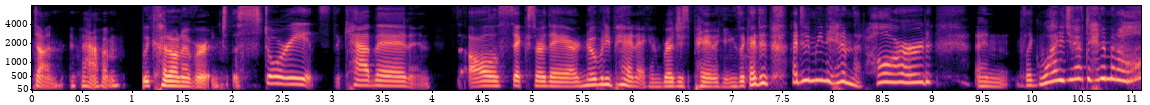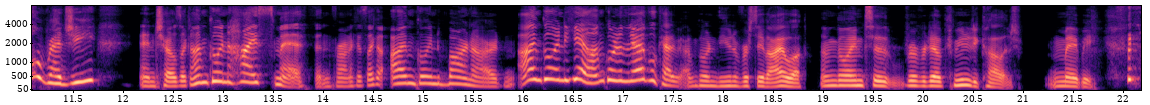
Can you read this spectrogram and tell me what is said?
done. It can happen. We cut on over into the story. It's the cabin and all six are there. Nobody panic. And Reggie's panicking. He's like, I did I didn't mean to hit him that hard. And it's like, why did you have to hit him at all, Reggie? And Cheryl's like, I'm going to Highsmith. And Veronica's like, I'm going to Barnard. And I'm going to Yale. I'm going to the Naval Academy. I'm going to the University of Iowa. I'm going to Riverdale Community College. Maybe. Love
